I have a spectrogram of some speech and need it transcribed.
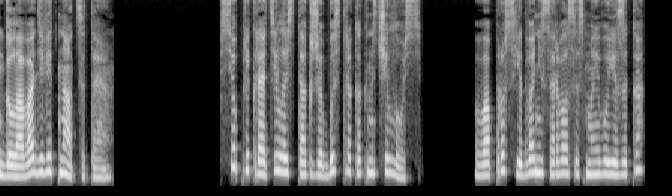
Глава 19 Все прекратилось так же быстро, как началось. Вопрос едва не сорвался с моего языка,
